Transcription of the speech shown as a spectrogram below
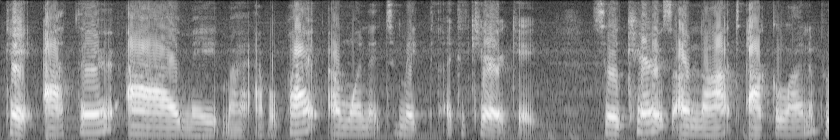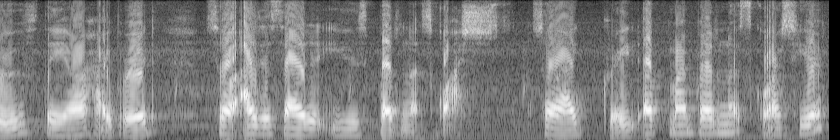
Okay after I made my apple pie I wanted to make like a carrot cake. So carrots are not alkaline approved they are hybrid. So I decided to use butternut squash. So I grate up my butternut squash here.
